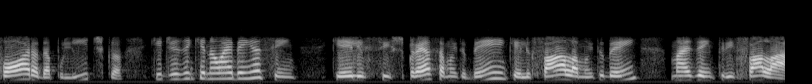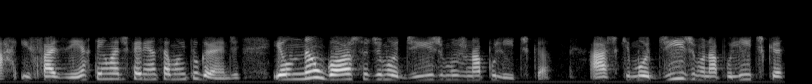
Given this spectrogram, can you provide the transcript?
fora da política, que dizem que não é bem assim, que ele se expressa muito bem, que ele fala muito bem, mas entre falar e fazer tem uma diferença muito grande. Eu não gosto de modismos na política. Acho que modismo na política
